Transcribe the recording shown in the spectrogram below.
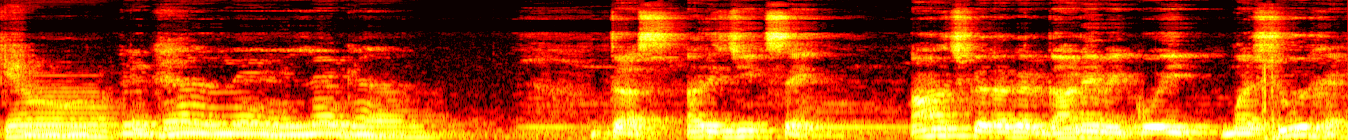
क्यों पिघलने लगा? दस अरिजीत सिंह आजकल अगर गाने में कोई मशहूर है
